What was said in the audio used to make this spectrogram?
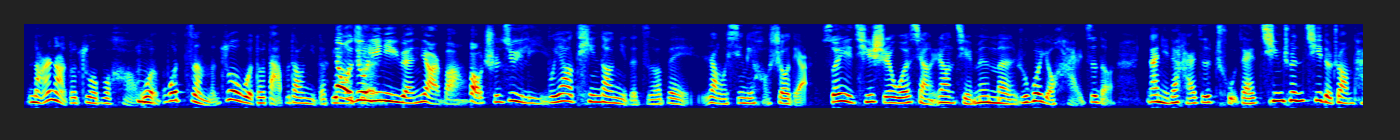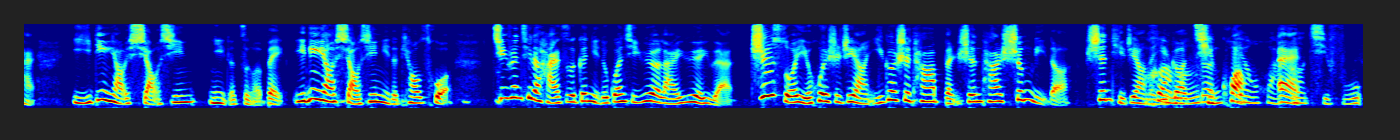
哪儿哪儿都做不好，我我怎么做我都达不到你的标准，那我就离你远点儿吧，保持距离。不要听到你的责备，让我心里好受点儿。所以，其实我想让姐妹们，如果有孩子的，那你的孩子处在青春期的状态，一定要小心你的责备，一定要小心你的挑错。青春期的孩子跟你的关系越来越远，之所以会是这样，一个是他本身他生理的身体这样的一个情况变化，哎，嗯起伏，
